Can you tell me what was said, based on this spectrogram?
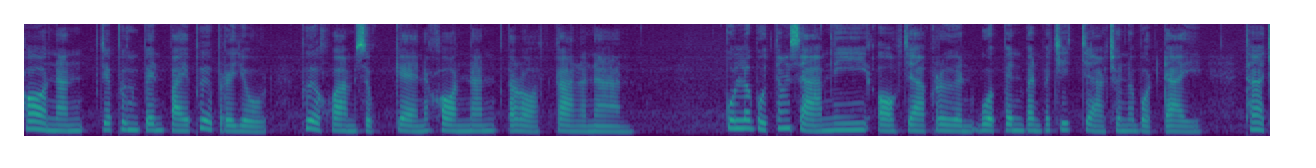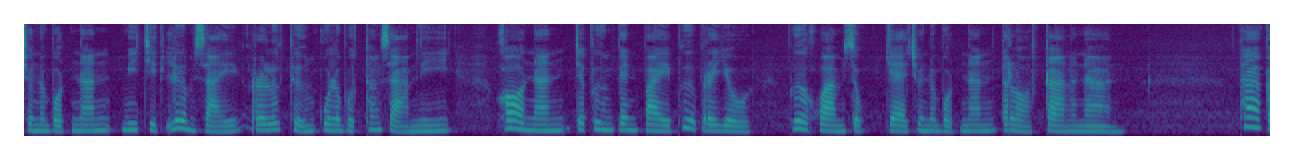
ข้อนั้นจะพึงเป็นไปเพื่อประโยชน์ เพื่อความสุขแก่นครนั้นตลอดกาลนาน กุลบุตรทั้งสามนี้ออกจากเรือนบวชเป็นบรรพชิตจากชนบทใด ถ้าชนบทนั้นมีจิตเลื่อมใสระลึกถึงกุลบุตรทั้งสามนี้ ข้อนั้นจะพึงเป็นไปเพื่อประโยชน์ เพื่อความสุขแก่ชนบทนั้นตลอดกาลนานถ้าก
